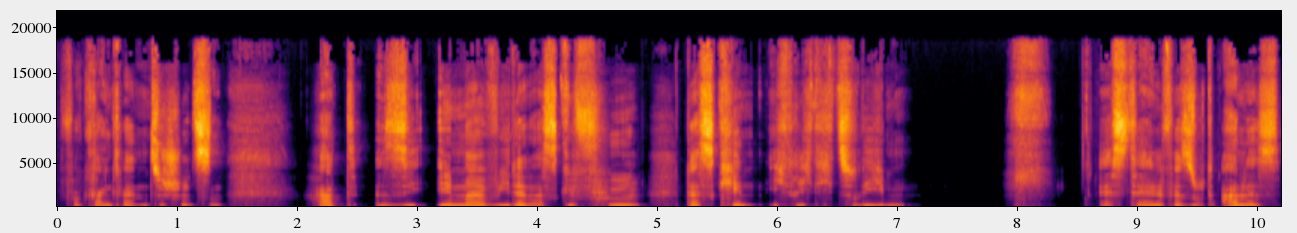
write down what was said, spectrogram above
vor Krankheiten zu schützen, hat sie immer wieder das Gefühl, das Kind nicht richtig zu lieben. Estelle versucht alles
